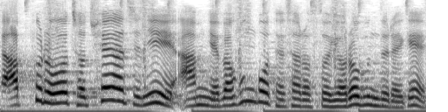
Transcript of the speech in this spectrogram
앞으로 저 최하진이 암 예방 홍보 대사로서 여러분들에게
